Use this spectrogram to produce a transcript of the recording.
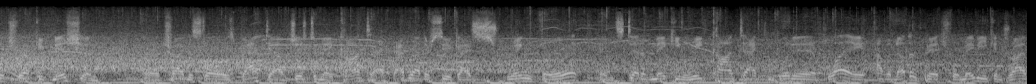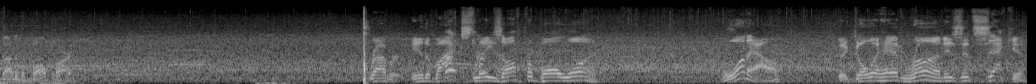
pitch recognition. Uh, tried to slow his back down just to make contact. I'd rather see a guy swing through it instead of making weak contact and put it in play. Have another pitch where maybe he can drive out of the ballpark. Robert in the box lays off for ball one. One out. The go-ahead run is at second.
